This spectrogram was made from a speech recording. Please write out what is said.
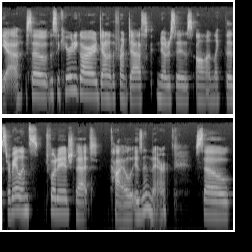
Yeah. So the security guard down at the front desk notices on like the surveillance footage that Kyle is in there. So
